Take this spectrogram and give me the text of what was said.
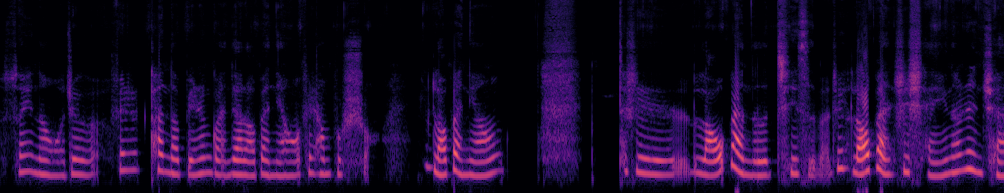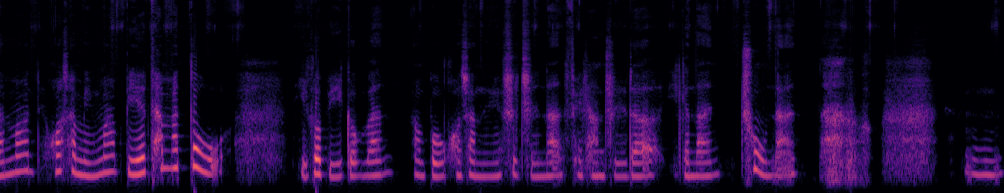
所以呢，我这个非常看到别人管叫老板娘，我非常不爽。老板娘，她是老板的妻子吧？这个老板是谁呢？任泉吗？黄晓明吗？别他妈逗我！一个比一个弯。啊不，黄晓明是直男，非常直的一个男处男。嗯。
